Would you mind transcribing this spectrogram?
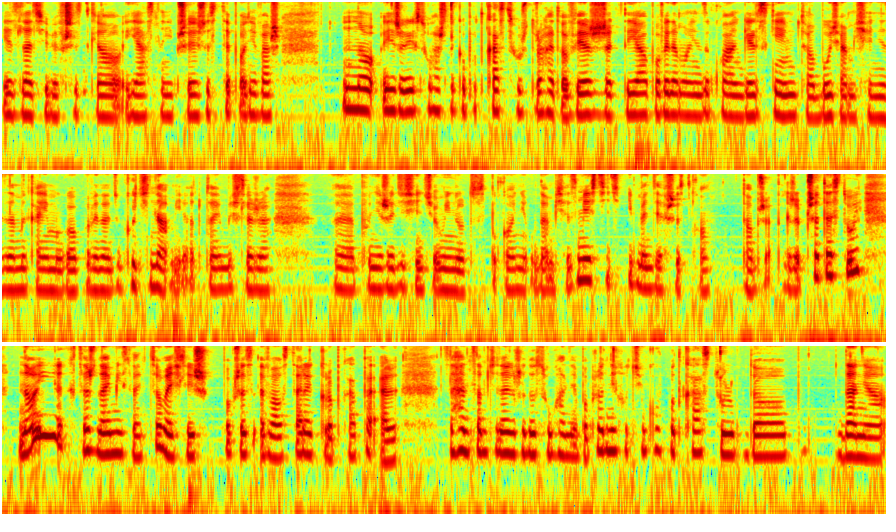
jest dla Ciebie wszystko jasne i przejrzyste, ponieważ no, jeżeli słuchasz tego podcastu już trochę, to wiesz, że gdy ja opowiadam o języku angielskim, to buzia mi się nie zamyka i mogę opowiadać godzinami, a tutaj myślę, że e, poniżej 10 minut spokojnie uda mi się zmieścić i będzie wszystko dobrze. Także przetestuj. No i jak chcesz, daj mi znać, co myślisz poprzez ewaostarek.pl. Zachęcam Cię także do słuchania poprzednich odcinków podcastu lub do dania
